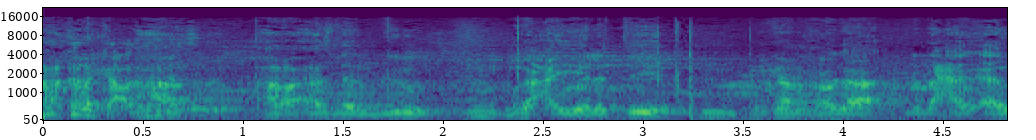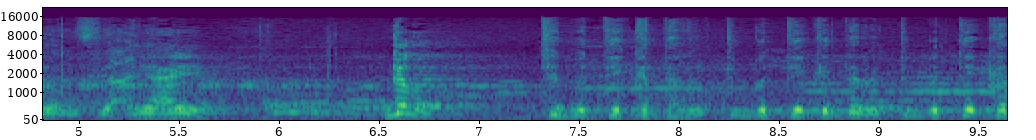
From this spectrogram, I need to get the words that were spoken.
وكل كعدنا ها حسن القلوب مقعيلتي كان حقا ددعا aad u fiican yahay gal tibati ka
